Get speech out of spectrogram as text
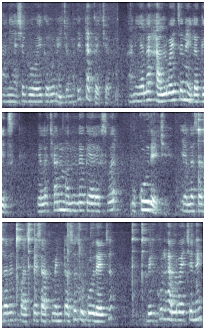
आणि असे गोळे करून याच्यामध्ये टाकायचे आपले. आणि याला हलवायचं नाही लगेच. याला छान मंद गॅसवर उकळू द्यायचे. याला साधारण पाच ते सात मिनटं असंच उकळू द्यायचं. बिलकुल हलवायचे नाही.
